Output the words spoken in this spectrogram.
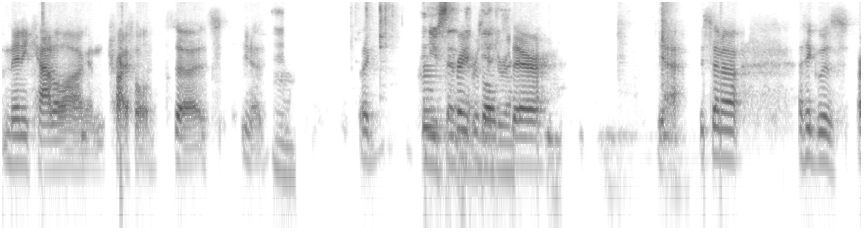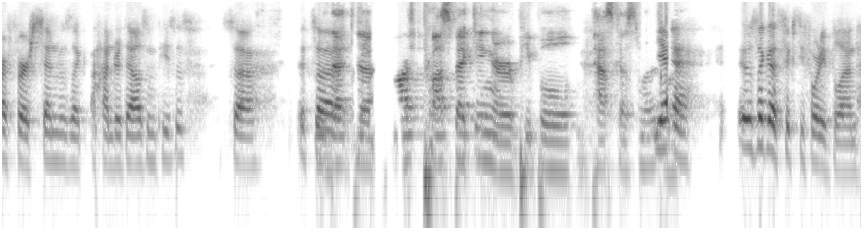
mini catalog and trifold. So it's you know Mm. like you great results direct- there. Yeah, we sent out. I think it was our first send was like a hundred thousand pieces. So it's uh that uh, prospecting or people past customers? yeah, it was like a 60-40 blend.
